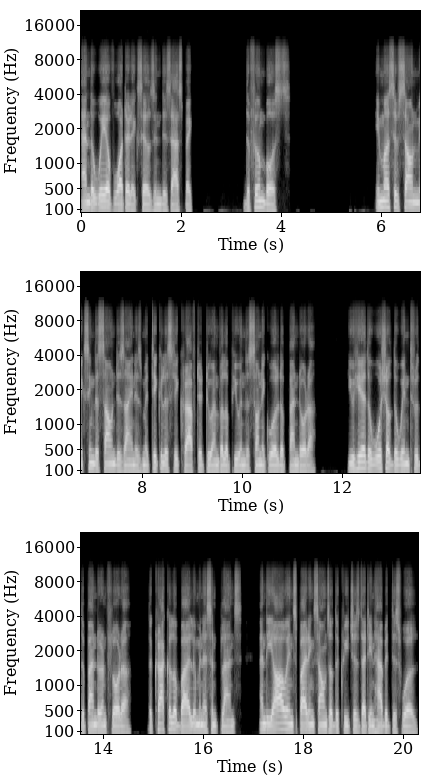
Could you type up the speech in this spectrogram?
and the way of water excels in this aspect. The film boasts Immersive sound mixing the sound design is meticulously crafted to envelop you in the sonic world of Pandora. You hear the whoosh of the wind through the Pandoran flora, the crackle of bioluminescent plants, and the awe inspiring sounds of the creatures that inhabit this world.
